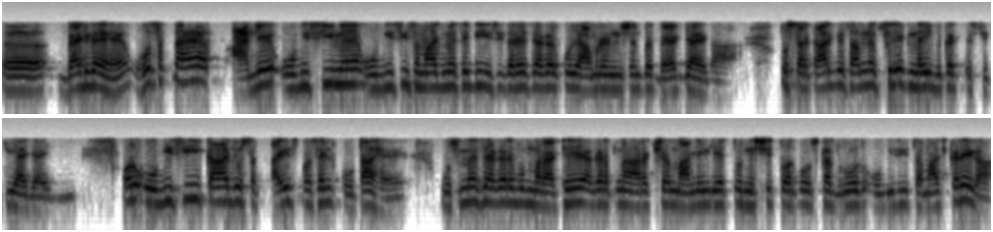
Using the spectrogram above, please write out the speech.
बैठ गए हैं, हो सकता है आगे ओबीसी में, ओबीसी समाज में से भी इसी तरह से अगर कोई आमरण अनशन पर बैठ जाएगा तो सरकार के सामने फिर एक नई विकट स्थिति आ जाएगी। और ओबीसी का जो 27 परसेंट कोटा है, उसमें से अगर वो मराठे अगर अपना आरक्षण मांगेंगे तो निश्चित तौर पर उसका विरोध ओबीसी समाज करेगा।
